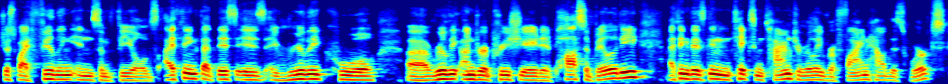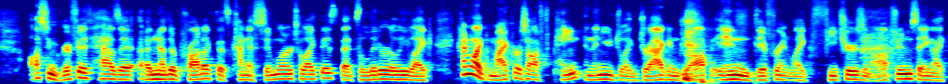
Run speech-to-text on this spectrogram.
just by filling in some fields. I think that this is a really cool, uh, really underappreciated possibility. I think there's going to take some time to really refine how this works. Austin Griffith has a, another product that's kind of similar to like this. That's literally like kind of like Microsoft Paint, and then you like drag and drop in different like features and options, saying like,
